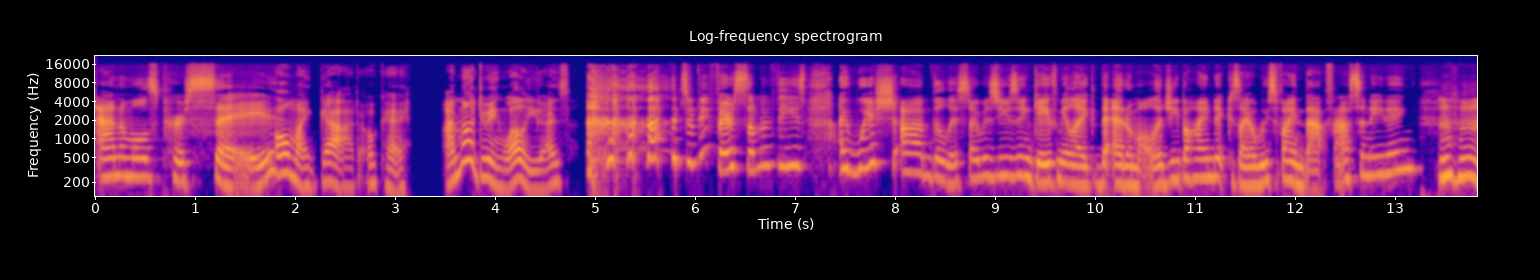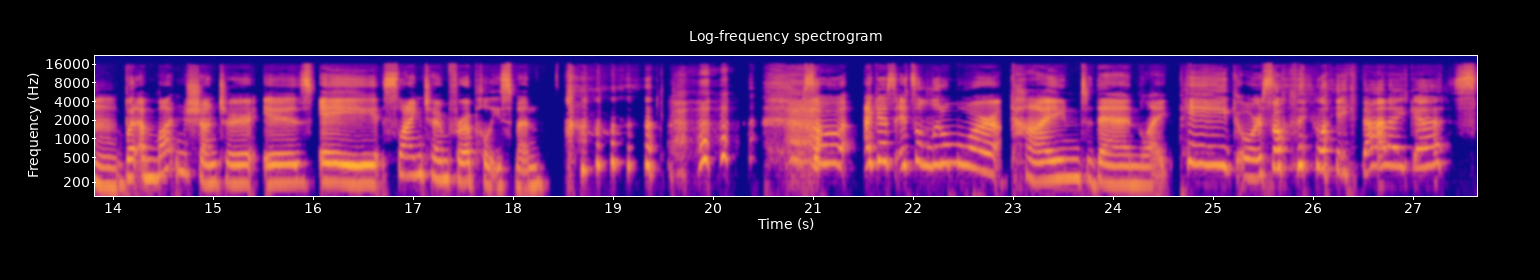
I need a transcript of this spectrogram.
animals per se. Oh my god. Okay. I'm not doing well, you guys. to be fair, some of these I wish um the list I was using gave me like the etymology behind it because I always find that fascinating. Mm-hmm. But a mutton shunter is a slang term for a policeman. so I guess it's a little more kind than like pig or something like that, I guess.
